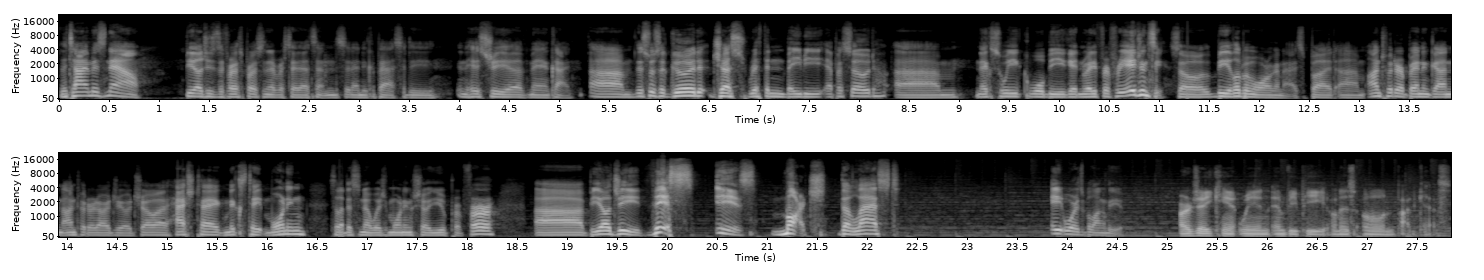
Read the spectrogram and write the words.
The time is now. BLG is the first person to ever say that sentence in any capacity in the history of mankind. Um, this was a good just riffing baby episode. Um, next week we'll be getting ready for free agency, so it'll be a little bit more organized. But um, on Twitter, Brandon Gowton, on Twitter, at RJ Ochoa, hashtag mixtape morning to let us know which morning show you prefer. Uh, BLG, this is March. The last eight words belong to you. RJ can't win MVP on his own podcast.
